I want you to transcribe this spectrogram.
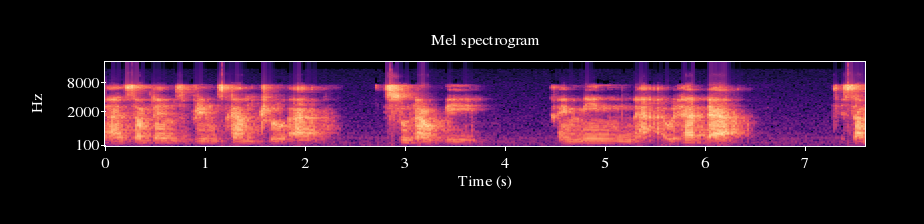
uh, sometimes dreams come true. Uh, soon be, I mean, uh, we had uh, some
